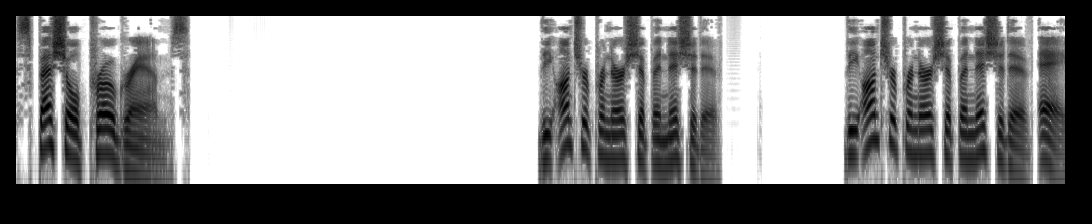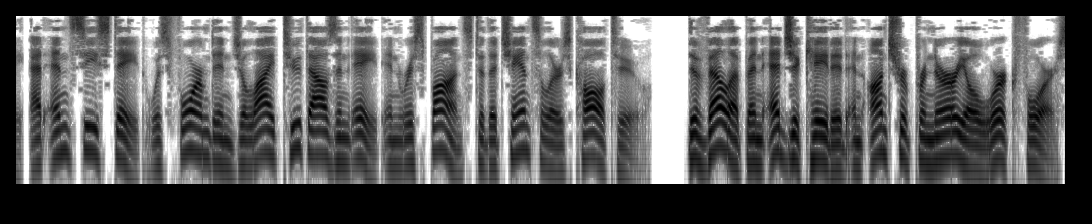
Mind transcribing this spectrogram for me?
Special programs The Entrepreneurship Initiative the Entrepreneurship Initiative A at NC State was formed in July 2008 in response to the Chancellor's call to "...develop an educated and entrepreneurial workforce."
